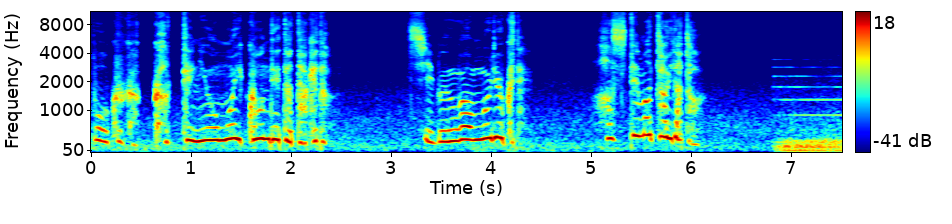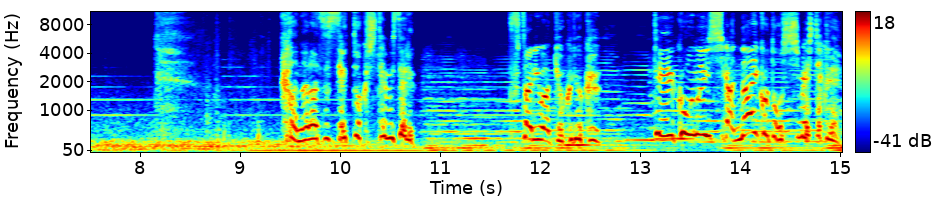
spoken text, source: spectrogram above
僕が勝手に思い込んでただけだ。自分は無力で足手まといだと。必ず説得してみせる。二人は極力抵抗の意志がないことを示してくれ。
